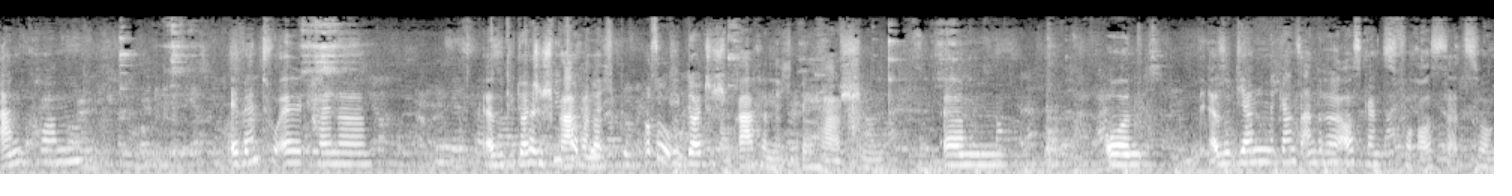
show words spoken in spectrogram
ankommen, eventuell keine, also die deutsche Sprache nicht, die deutsche Sprache nicht beherrschen ähm, und also die haben eine ganz andere Ausgangsvoraussetzung.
